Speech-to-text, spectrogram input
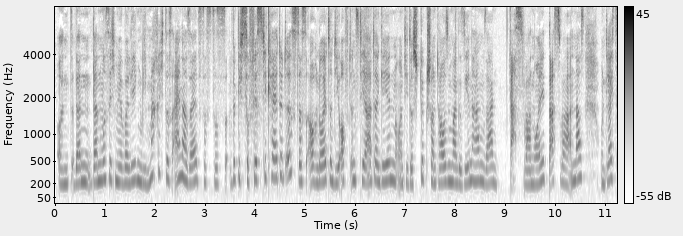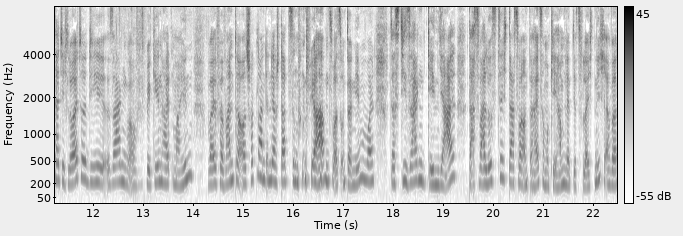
Und dann, dann muss ich mir überlegen, wie mache ich das einerseits, dass das wirklich sophisticated ist, dass auch Leute, die oft ins Theater gehen und die das Stück schon tausendmal gesehen haben, sagen, das war neu, das war anders. Und gleichzeitig Leute, die sagen, oh, wir gehen halt mal hin, weil Verwandte aus Schottland in der Stadt sind und wir abends was unternehmen wollen, dass die sagen, genial, das war lustig, das war unterhaltsam. Okay, Hamlet jetzt vielleicht nicht, aber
